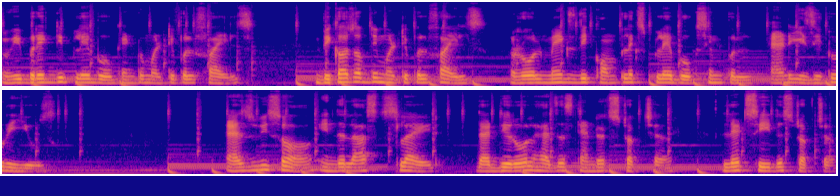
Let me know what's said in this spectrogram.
we break the playbook into multiple files. Because of the multiple files, role makes the complex playbook simple and easy to reuse. As we saw in the last slide that the role has a standard structure, let's see the structure.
